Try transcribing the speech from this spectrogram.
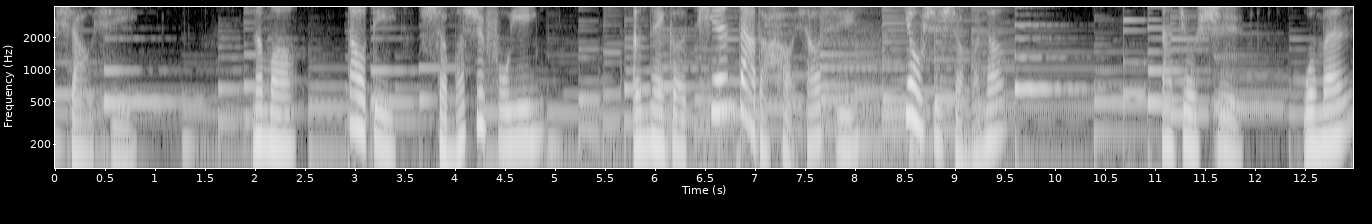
消息。那么，到底？什么是福音？而那个天大的好消息又是什么呢？那就是我们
